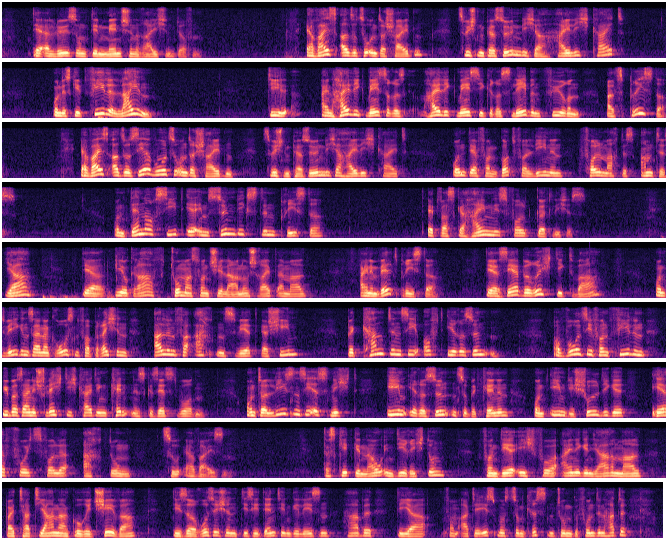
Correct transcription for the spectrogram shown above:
der Erlösung den Menschen reichen dürfen. Er weiß also zu unterscheiden zwischen persönlicher Heiligkeit und es gibt viele Laien, die ein heiligmäßigeres, heiligmäßigeres Leben führen als Priester. Er weiß also sehr wohl zu unterscheiden zwischen persönlicher Heiligkeit und der von Gott verliehenen Vollmacht des Amtes. Und dennoch sieht er im sündigsten Priester etwas geheimnisvoll Göttliches. Ja, der Biograf Thomas von Celano schreibt einmal, einem Weltpriester, der sehr berüchtigt war und wegen seiner großen Verbrechen allen verachtenswert erschien, bekannten sie oft ihre Sünden, obwohl sie von vielen über seine Schlechtigkeit in Kenntnis gesetzt wurden, unterließen sie es nicht, ihm ihre Sünden zu bekennen und ihm die schuldige ehrfurchtsvolle Achtung zu erweisen. Das geht genau in die Richtung, von der ich vor einigen Jahren mal bei Tatjana Goritschewa, dieser russischen Dissidentin, gelesen habe, die ja vom Atheismus zum Christentum gefunden hatte,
